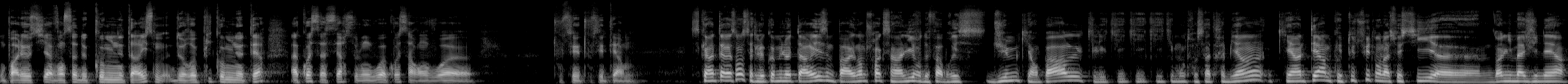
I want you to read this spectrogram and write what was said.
on parlait aussi avant ça de communautarisme, de repli communautaire. À quoi ça sert selon vous À quoi ça renvoie tous, ces, tous ces termes? Ce qui est intéressant, c'est que le communautarisme, par exemple, je crois que c'est un livre de Fabrice Dume qui en parle, qui, montre ça très bien, qui est un terme que tout de suite on associe euh, dans l'imaginaire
